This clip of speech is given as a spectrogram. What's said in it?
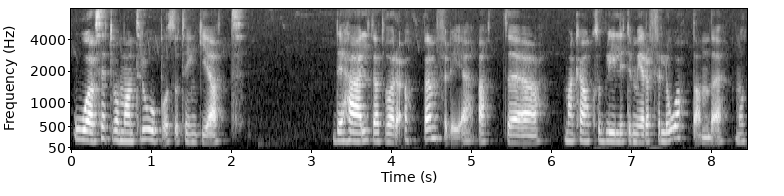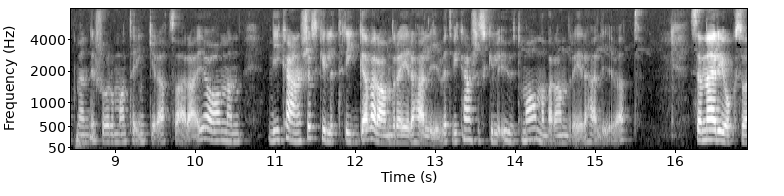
Oavsett vad man tror på så tänker jag att det är härligt att vara öppen för det. Att Eh, man kan också bli lite mer förlåtande mot människor om man tänker att så här, ja men vi kanske skulle trigga varandra i det här livet. Vi kanske skulle utmana varandra i det här livet. Sen är det ju också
